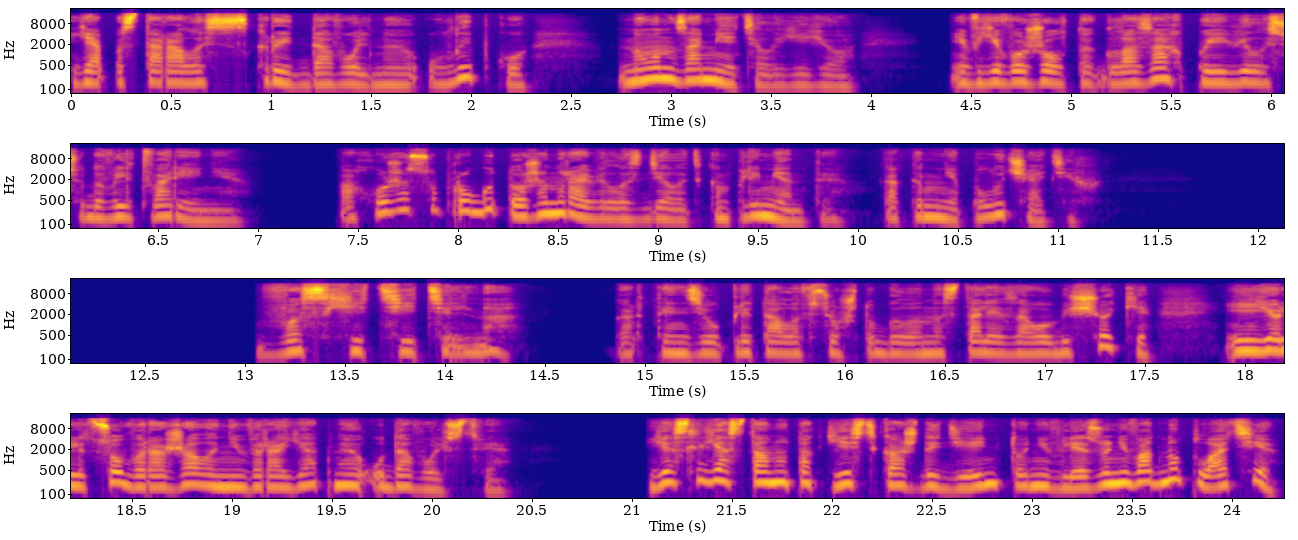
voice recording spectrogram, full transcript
Я постаралась скрыть довольную улыбку, но он заметил ее, и в его желтых глазах появилось удовлетворение. Похоже, супругу тоже нравилось делать комплименты, как и мне получать их. «Восхитительно!» Гортензия уплетала все, что было на столе за обе щеки, и ее лицо выражало невероятное удовольствие. «Если я стану так есть каждый день, то не влезу ни в одно платье».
